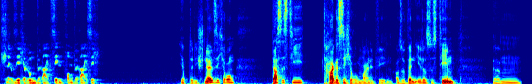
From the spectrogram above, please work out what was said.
Schnellsicherung 13 von 30. Hier habt ihr die Schnellsicherung. Das ist die Tagessicherung meinetwegen. Also wenn ihr das System ähm,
